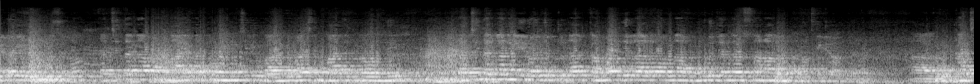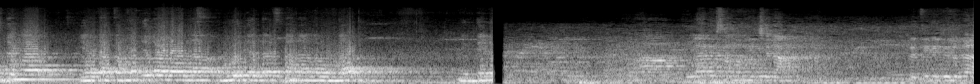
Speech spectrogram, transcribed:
ఎటో ఎటో చూస్తున్నాం. ఖచ్చితంగా మన నాయకత్వం వహించి భారత భాష బాధ్యతగా ఉంది. ఖచ్చితంగా నేను ఈరోజు చెప్తున్నా ఖమ్మం జిల్లాలో ఉన్న మూడు జనరల్ స్థానాలు ఖచ్చితంగా ఈ యొక్క ఖమ్మం జిల్లాలో ఉన్న మూడు జనరల్ స్థానాల్లో కూడా మీకు తెలియదు కులానికి సంబంధించిన ప్రతినిధులుగా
